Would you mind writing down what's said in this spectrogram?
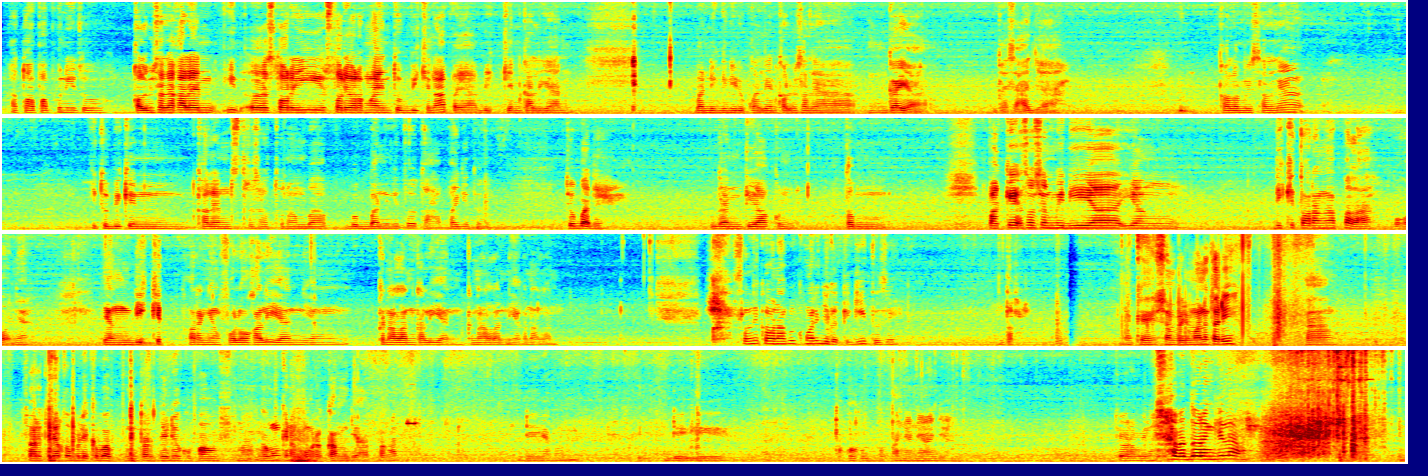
atau apa pun itu. Kalau misalnya kalian uh, story story orang lain tuh bikin apa ya? Bikin kalian bandingin hidup kalian. Kalau misalnya enggak ya biasa aja kalau misalnya itu bikin kalian stres atau nambah beban gitu atau apa gitu? Coba deh ganti akun atau pakai sosial media yang dikit orang apa lah pokoknya. Yang dikit orang yang follow kalian yang kenalan kalian kenalan ya kenalan. Soalnya kawan aku kemarin juga kayak gitu sih. Ntar. Oke sampai di mana tadi? Uh, sorry tadi aku beli kebab bentar jadi aku pause nggak mungkin aku merekam di apa kan? Di apa di toko kebab anyannya aja. Itu orang bilang siapa tuh orang gila?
